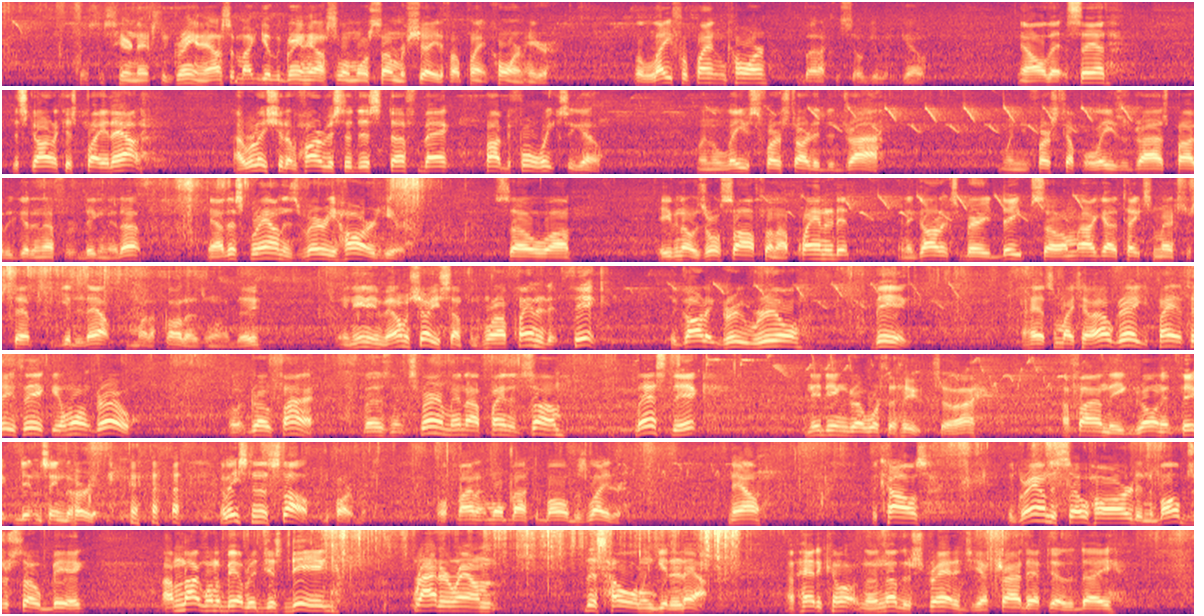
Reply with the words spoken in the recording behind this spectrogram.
This is here next to the greenhouse. It might give the greenhouse a little more summer shade if I plant corn here. A little late for planting corn, but I can still give it a go. Now all that said, this garlic has played out. I really should have harvested this stuff back probably four weeks ago when the leaves first started to dry. When your first couple of leaves are dry, it's probably good enough for digging it up. Now this ground is very hard here. So uh, even though it was real soft when I planted it and the garlic's buried deep so I'm, i got to take some extra steps to get it out from what I thought I was going to do. In any event, I'm going to show you something. Where I planted it thick, the garlic grew real big. I had somebody tell me, oh Greg, you planted too thick, it won't grow. Well, it grew fine. But as an experiment, I planted some less thick and it didn't grow worth a hoot. So I, I find the growing it thick didn't seem to hurt it. At least in the stalk department. We'll find out more about the bulbs later. Now, because the ground is so hard and the bulbs are so big, I'm not going to be able to just dig right around this hole and get it out. I've had to come up with another strategy. I tried that the other day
